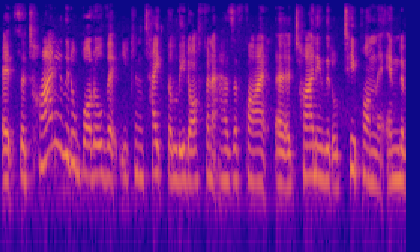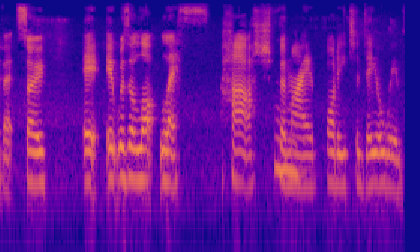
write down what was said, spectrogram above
it's a tiny little bottle that you can take the lid off, and it has a, fi- a tiny little tip on the end of it. So it, it was a lot less harsh for mm. my body to deal with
